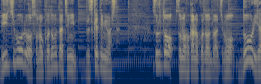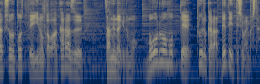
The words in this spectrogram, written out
ビーチボールをその子供たちにぶつけてみました。するとその他の子供たちもどうリアクションを取っていいのか分からず残念だけどもボールを持ってプールから出て行ってしまいました。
